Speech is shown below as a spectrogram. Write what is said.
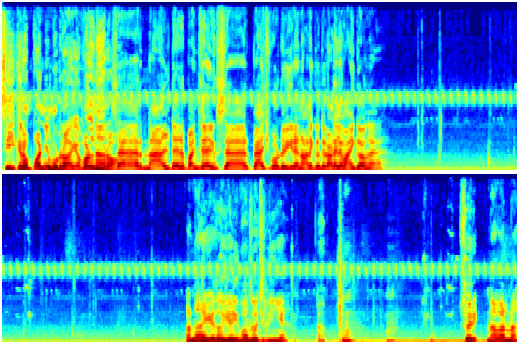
சீக்கிரம் பண்ணி முடுறா. எவ்வளோ நேரம்? சார் நாலு டயர் பஞ்சர் ஆயிருக்கு சார். பேட்ச் போட்டு வைக்கிறேன். நாளைக்கு வந்து கடையில் வாங்கிக்கோங்க. அண்ணா ஏதோ எரி மருந்து வச்சிருக்கீங்க. சரி நான் வரேண்ணா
